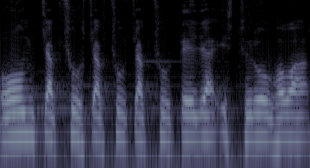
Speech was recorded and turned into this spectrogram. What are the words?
ओम चक्षु चक्षु चक्षु, तेज, स्थिरो भव।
